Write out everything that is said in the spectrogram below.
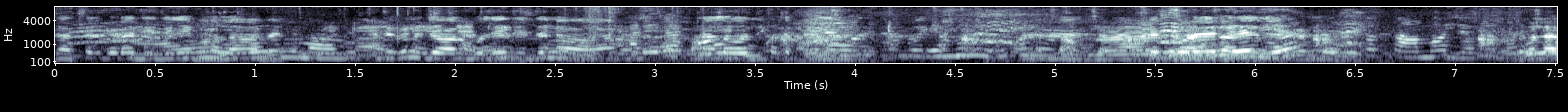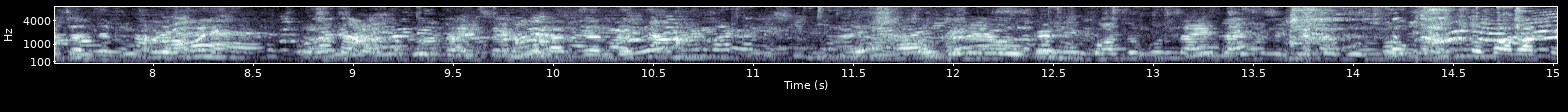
গাছের গোড়া দিয়ে দিলেই ভালো হবে। একটুখানি জল বলিয়ে দিতে না নাহলে ওদিকটা পেয়ে যাবে। গোলাপ জল দেবে। গোলাপ জল দেবে। বাবাকে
